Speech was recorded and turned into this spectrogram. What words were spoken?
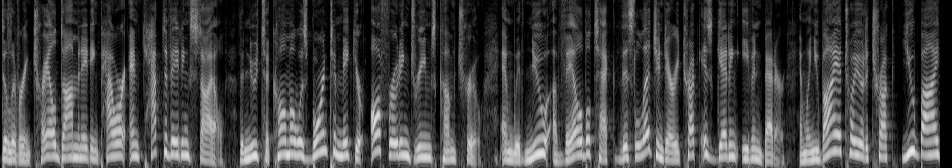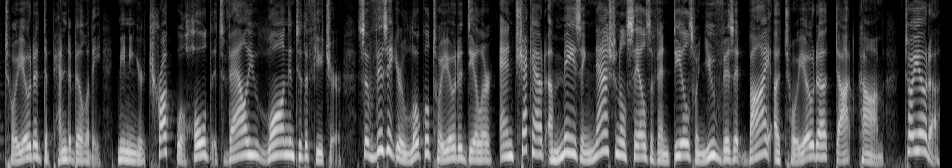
delivering trail dominating power and captivating style. The new Tacoma was born to make your off roading dreams come true. And with new available tech, this legendary truck is getting even better. And when you buy a Toyota truck, you buy Toyota dependability, meaning your truck will hold its value long into the future. So visit your local Toyota dealer and check out amazing national sales event deals when you visit buyatoyota.com. Toyota,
